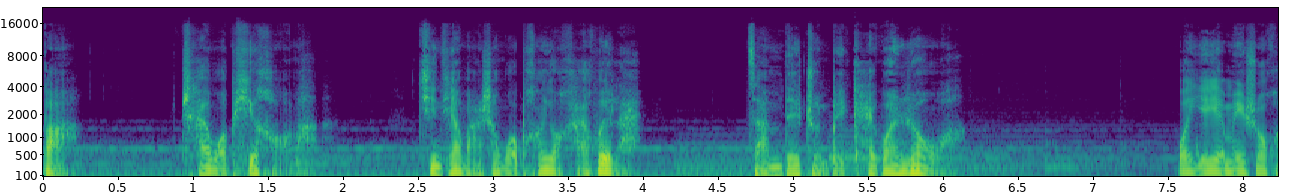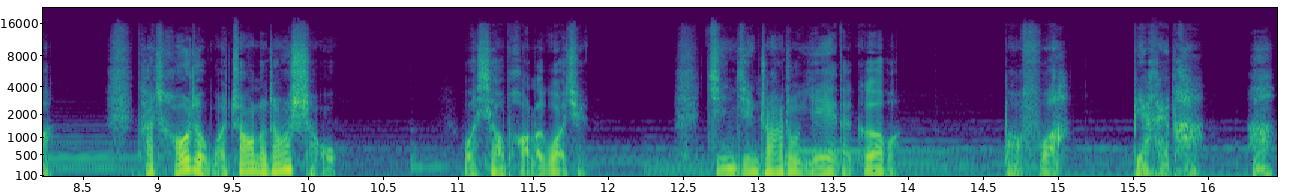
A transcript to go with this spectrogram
爸，柴我劈好了，今天晚上我朋友还会来，咱们得准备开棺肉啊。我爷爷没说话，他朝着我招了招手，我小跑了过去，紧紧抓住爷爷的胳膊，宝福啊，别害怕啊。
